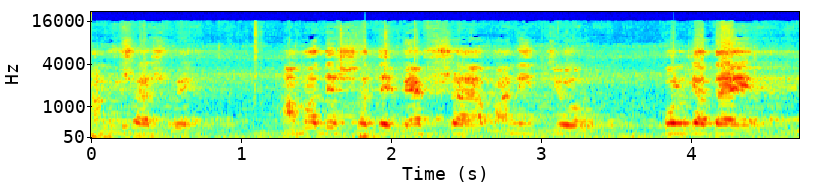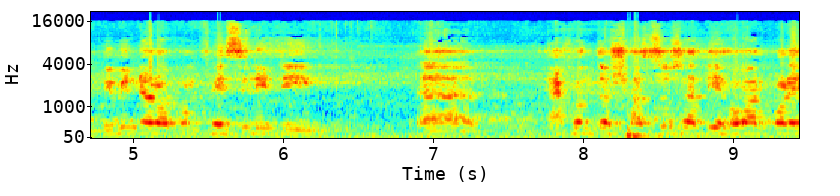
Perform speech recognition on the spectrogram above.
মানুষ আসবে আমাদের সাথে ব্যবসা, বাণিজ্য, কলকাতায় বিভিন্ন রকম ফেসিলিটি এখন তো স্বাস্থ্যসাথী হওয়ার পরে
